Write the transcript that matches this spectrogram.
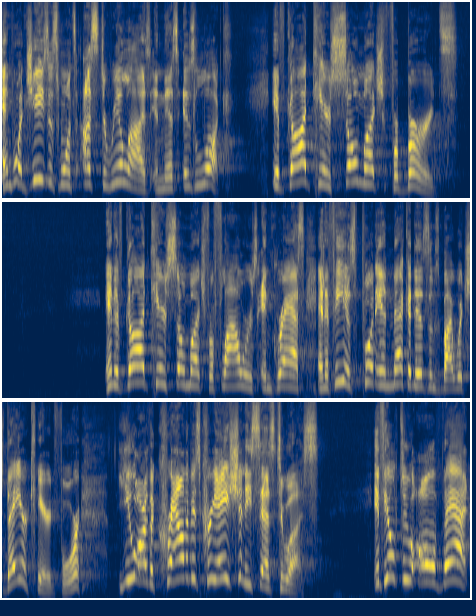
And what Jesus wants us to realize in this is look, if God cares so much for birds, and if God cares so much for flowers and grass, and if He has put in mechanisms by which they are cared for, you are the crown of His creation, He says to us. If He'll do all that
